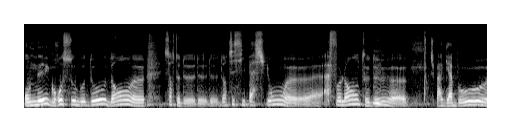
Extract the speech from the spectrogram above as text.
On est grosso modo dans euh, sorte d'anticipation de, euh, affolante de, mm. euh, je sais pas, Gabo,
